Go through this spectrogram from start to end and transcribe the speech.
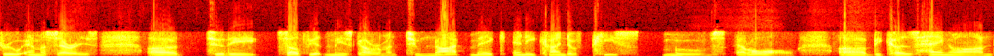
through emissaries uh, to the South Vietnamese government to not make any kind of peace moves at all uh, because hang on,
